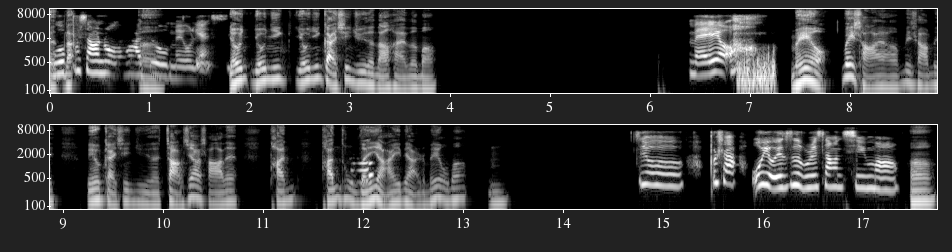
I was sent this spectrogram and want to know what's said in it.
如果不相中的话就没有联系。有有你有你感兴趣的男孩子吗？没有，没有，为啥呀？为啥没没有感兴趣的？长相啥的，谈谈吐文雅一点的没有吗？嗯，就不是啊。我有一次不是相亲吗？嗯。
